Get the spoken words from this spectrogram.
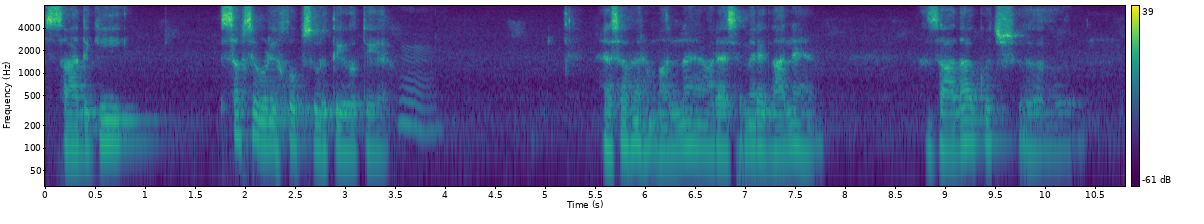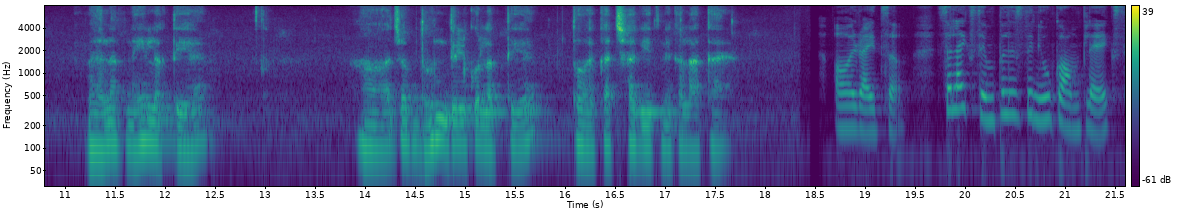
सादगी सबसे बड़ी खूबसूरती होती है ऐसा मेरा मानना है और ऐसे मेरे गाने हैं ज़्यादा कुछ मेहनत नहीं लगती है। जब धुन दिल को लगती है तो एक अच्छा गीत निकल आता है। और right sir sir like simple is the new complex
